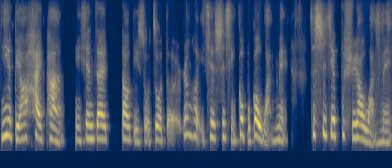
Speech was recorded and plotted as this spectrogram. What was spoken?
你也不要害怕你现在到底所做的任何一切事情够不够完美，这世界不需要完美，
